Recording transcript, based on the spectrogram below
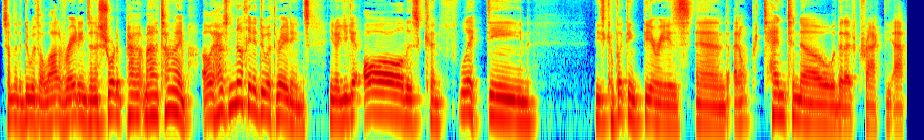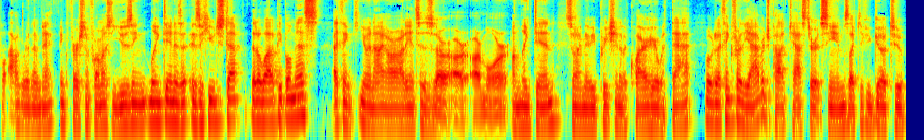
something to do with a lot of ratings in a short amount of time. Oh, it has nothing to do with ratings. You know, you get all this conflicting these conflicting theories and I don't pretend to know that I've cracked the Apple algorithm. I think first and foremost using LinkedIn is a, is a huge step that a lot of people miss. I think you and I, our audiences are, are, are more on LinkedIn. So I may be preaching to the choir here with that. But I think for the average podcaster, it seems like if you go to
